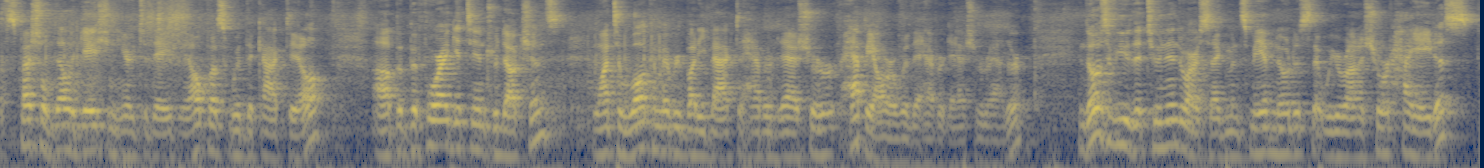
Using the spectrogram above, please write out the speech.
a special delegation here today to help us with the cocktail. Uh, but before I get to introductions, I want to welcome everybody back to Haberdasher, Happy Hour with the Haberdasher, rather. And those of you that tune into our segments may have noticed that we were on a short hiatus.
